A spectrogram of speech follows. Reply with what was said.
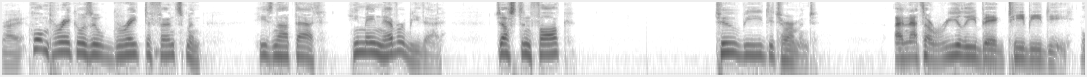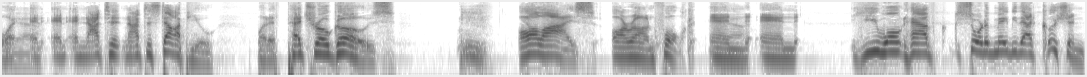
Right. Colton Parayko is a great defenseman. He's not that. He may never be that. Justin Faulk, to be determined. And that's a really big TBD. Boy, Yeah. and, and and not to not to stop you, but if Petro goes, all eyes are on Faulk. and and he won't have sort of maybe that cushion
